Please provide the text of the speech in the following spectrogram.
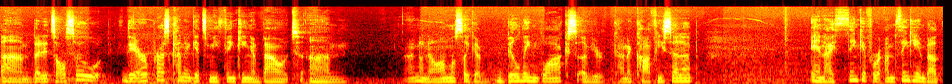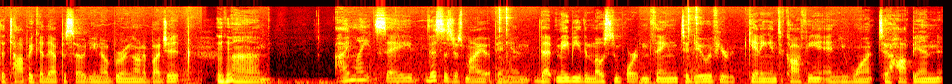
Um, but it's also, the AeroPress kind of gets me thinking about, um, I don't know, almost like a building blocks of your kind of coffee setup. And I think if we're, I'm thinking about the topic of the episode, you know, brewing on a budget. Um, I might say this is just my opinion that maybe the most important thing to do if you're getting into coffee and you want to hop in.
